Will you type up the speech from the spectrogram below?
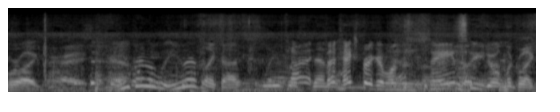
were like, all right. You kind of you have like a sleeveless denim. that hexbreaker one's insane. So you don't look like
